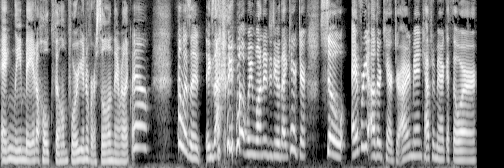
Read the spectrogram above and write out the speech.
Ang Lee made a Hulk film for Universal, and they were like, well, that wasn't exactly what we wanted to do with that character. So every other character, Iron Man, Captain America, Thor,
